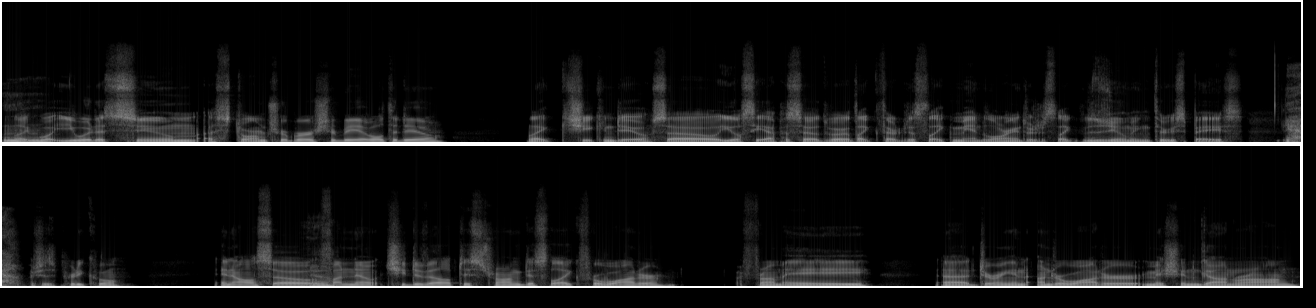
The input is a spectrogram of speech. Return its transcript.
Like Mhm. what you would assume a stormtrooper should be able to do, like she can do. So you'll see episodes where like they're just like Mandalorians are just like zooming through space, Yeah. which is pretty cool. And also, Yeah. fun note, she developed a strong dislike for water from a uh, during an underwater mission gone wrong.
